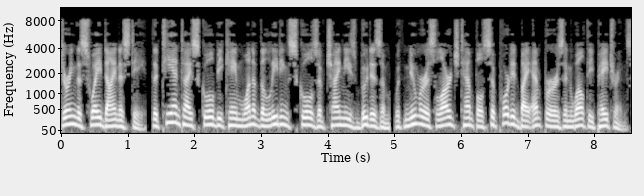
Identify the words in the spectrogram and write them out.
during the Sui dynasty, the Tiantai school became one of the leading schools of Chinese Buddhism, with numerous large temples supported by emperors and wealthy patrons.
